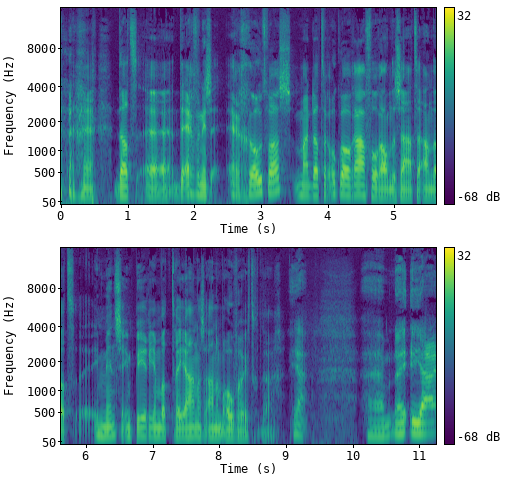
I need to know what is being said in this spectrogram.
dat eh, de erfenis erg groot was, maar dat er ook wel rafelranden zaten aan dat immense imperium wat Trajanus aan hem over heeft gedragen. Ja. Ehm, nee, ja,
